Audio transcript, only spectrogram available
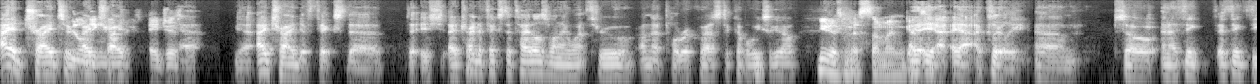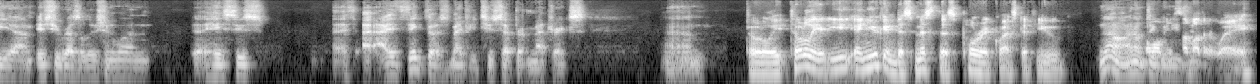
I had tried to. I tried. metrics pages. Yeah. Yeah. I tried to fix the the issue. I tried to fix the titles when I went through on that pull request a couple weeks ago. You just missed someone. Yeah. Yeah. yeah clearly. Um, so, and I think I think the um, issue resolution one, uh, Jesus. I, I think those might be two separate metrics. Um, Totally, totally. You, and you can dismiss this pull request if you no, I don't think we need. some other way.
